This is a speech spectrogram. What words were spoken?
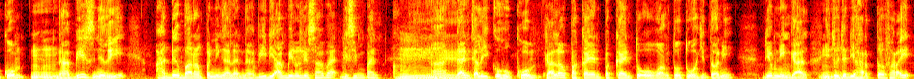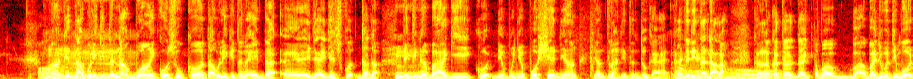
hukum, Mm-mm. Nabi sendiri ada barang peninggalan Nabi diambil oleh sahabat, disimpan. Okay. Ha, dan kalau ikut hukum, kalau pakaian-pakaian tu orang tua-tua kita ni, dia meninggal, Mm-mm. itu jadi harta faraid. Oh. dia tak boleh kita nak buang ikut suka, tak boleh kita nak edah eh, ejak-ejak suka. Tak tak. Dia kena bahagi ikut dia punya portion yang yang telah ditentukan. Ha, jadi tak ada lah. Kalau kata apa ba- baju bertimbun,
